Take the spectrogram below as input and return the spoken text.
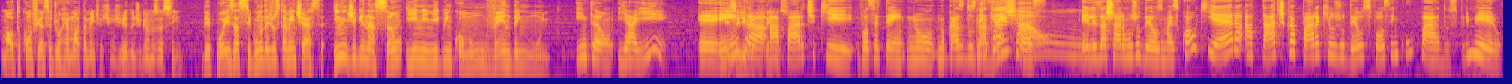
Uma autoconfiança de um remotamente atingido, digamos assim. Depois, a segunda é justamente essa: indignação e inimigo em comum vendem muito. Então, e aí é, entra tem a isso. parte que você tem no, no caso dos Tem nazistas. um... Eles acharam os judeus, mas qual que era a tática para que os judeus fossem culpados? Primeiro,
